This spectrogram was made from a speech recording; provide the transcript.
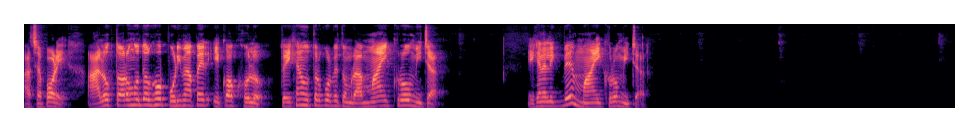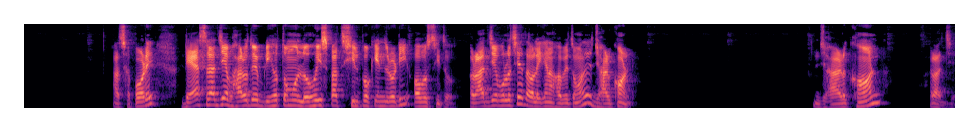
আচ্ছা পরে, আলোক তরঙ্গ দৈর্ঘ্য পরিমাপের একক হলো, তো এখানে উত্তর করবে তোমরা মাইক্রোমিটার। এখানে লিখবে মাইক্রোমিটার। আচ্ছা পরে ড্যাশ রাজ্যে ভারতের বৃহত্তম লৌহ ইস্পাত শিল্প কেন্দ্রটি অবস্থিত। রাজ্যে বলেছে, তাহলে এখানে হবে তোমাদের ঝাড়খণ্ড। ঝাড়খণ্ড রাজ্যে।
